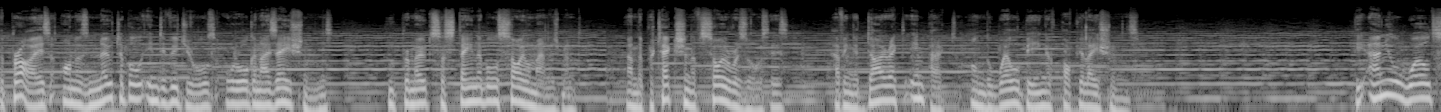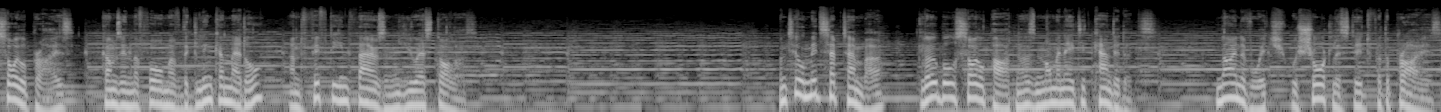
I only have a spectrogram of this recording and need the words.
The prize honours notable individuals or organisations who promote sustainable soil management and the protection of soil resources having a direct impact on the well-being of populations. The annual World Soil Prize comes in the form of the Glinka Medal and 15,000 US dollars. Until mid-September, Global Soil Partners nominated candidates, nine of which were shortlisted for the prize.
